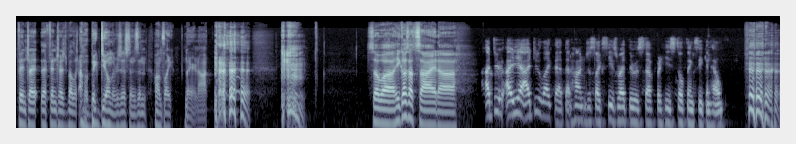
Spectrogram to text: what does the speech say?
Finn try- that Finn tries to be like, "I'm a big deal in the Resistance," and Han's like, "No, you're not." so uh, he goes outside. Uh, I do, I yeah, I do like that. That Han just like sees right through his stuff, but he still thinks he can help.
